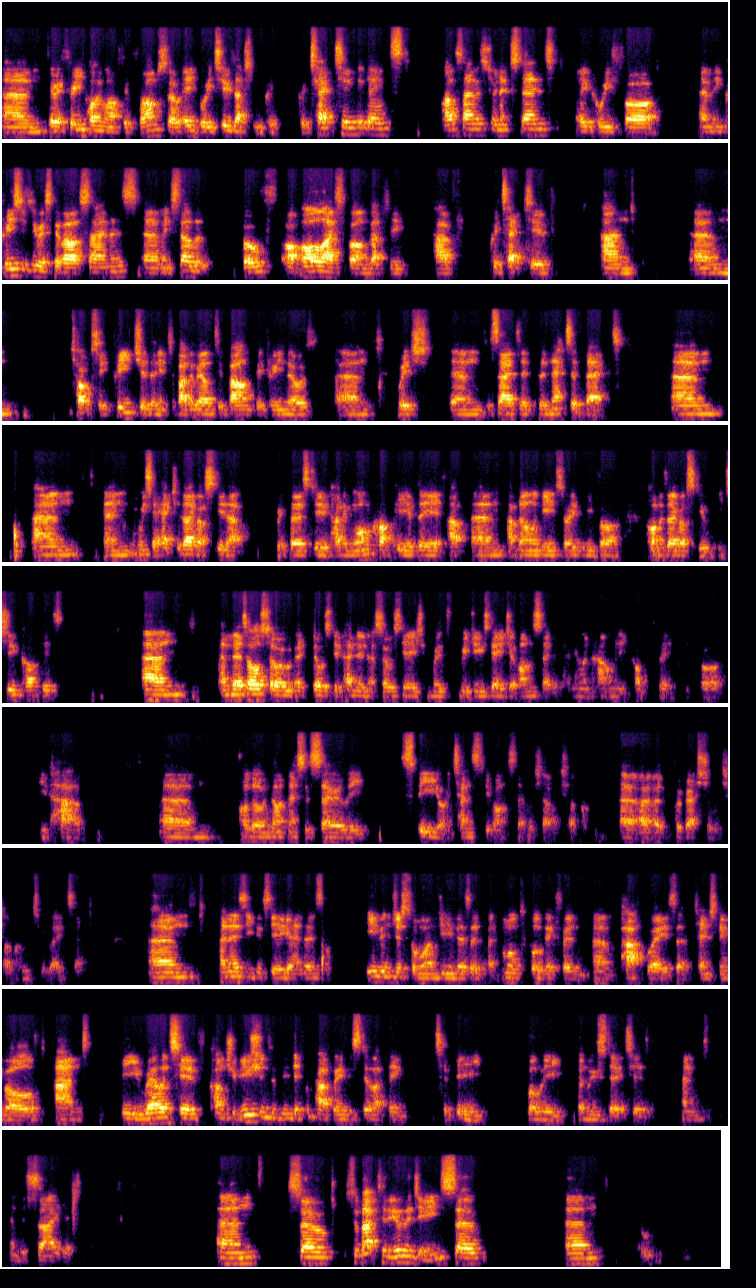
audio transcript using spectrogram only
Um, there are three polymorphic forms, so ApoE2 is actually pr- protective against Alzheimer's to an extent. ApoE4 um, increases the risk of Alzheimer's. Um, it's that both or all isoforms actually have protective and um, toxic features, and it's about the relative balance between those, um, which um, decides the net effect. Um, and, and we say heterozygosity, that refers to having one copy of the uh, um, abnormal gene, so for homozygosity would be two copies. And, and there's also a dose-dependent association with reduced age at onset, depending on how many copies of ApoE4 you have. Um, although not necessarily speed or intensity of onset, which I'll, uh, uh, progression, which I'll come to later. Um, and as you can see again, there's even just for one gene, there's a, a multiple different um, pathways that are potentially involved, and the relative contributions of the different pathways is still, I think, to be fully elucidated and, and decided. Um, so, so back to the other genes. So, um,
